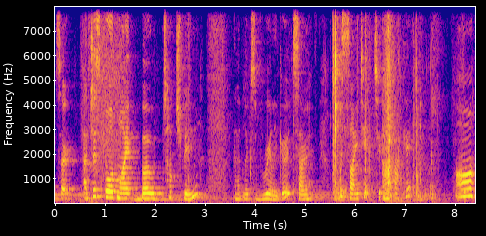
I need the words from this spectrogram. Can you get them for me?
So I just bought my Bo Touch Bin and it looks really good. So I'm excited to unpack it. Ah,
